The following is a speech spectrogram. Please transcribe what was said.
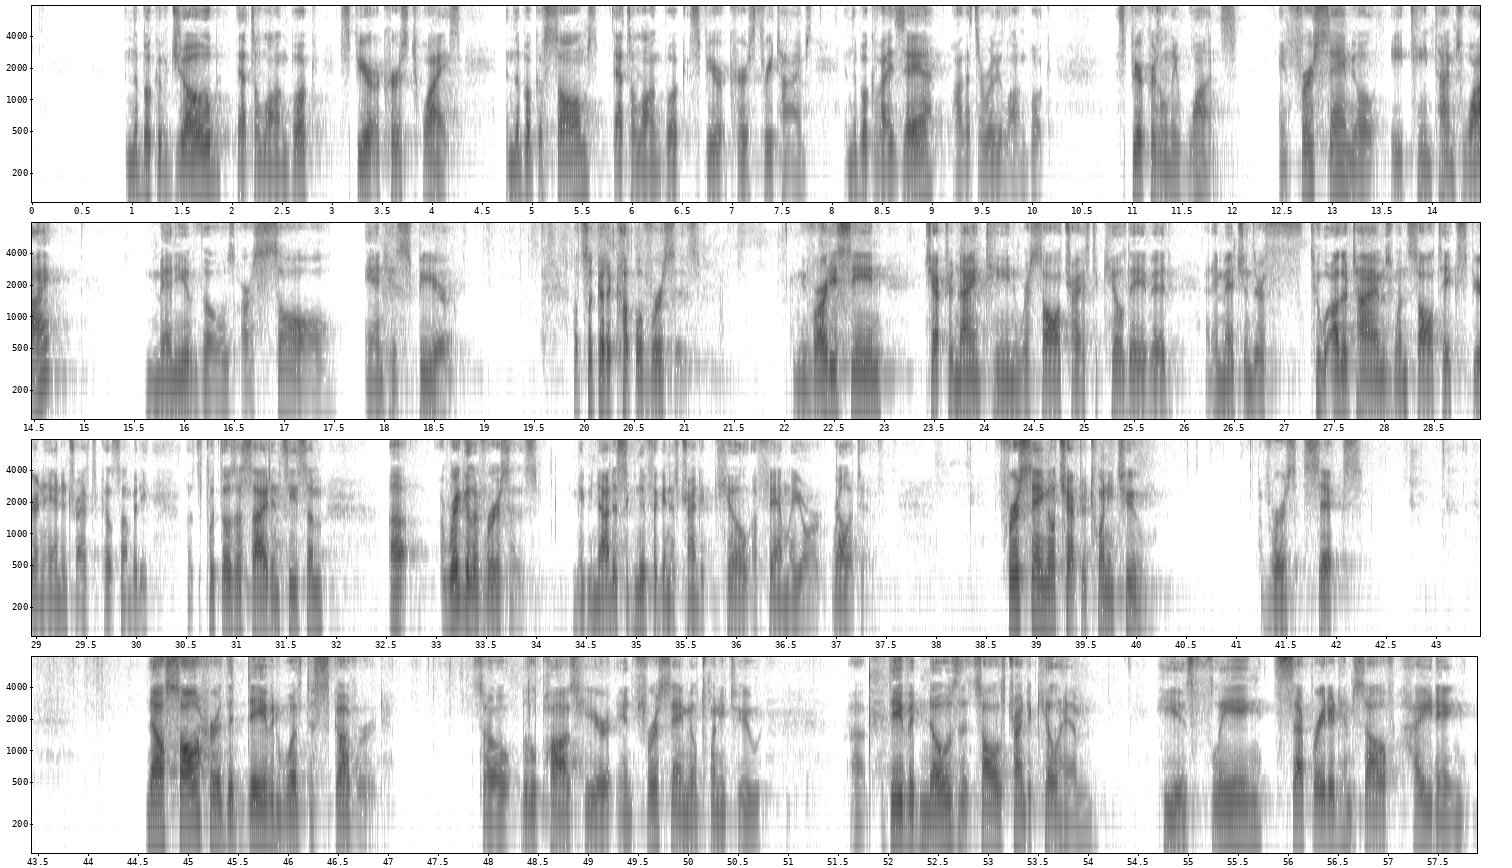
In the book of Job, that's a long book, spear occurs twice. In the book of Psalms, that's a long book, spear occurs three times. In the book of Isaiah, wow, that's a really long book. Spear occurs only once. In 1 Samuel, 18 times. Why? Many of those are Saul and his spear. Let's look at a couple verses. We've already seen chapter 19 where Saul tries to kill David. And I mentioned there are two other times when Saul takes spear in hand and tries to kill somebody. Let's put those aside and see some uh, regular verses, maybe not as significant as trying to kill a family or relative. 1 Samuel chapter 22, verse 6. Now Saul heard that David was discovered. So, little pause here in 1 Samuel 22. Uh, David knows that Saul is trying to kill him. He is fleeing, separated himself, hiding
